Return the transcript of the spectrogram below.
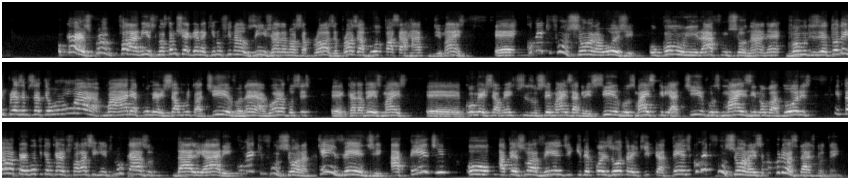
Ô, Carlos, por falar nisso, nós estamos chegando aqui no finalzinho já da nossa prosa. Prosa boa passa rápido demais. É, como é que funciona hoje, ou como irá funcionar, né? Vamos dizer, toda empresa precisa ter uma, uma área comercial muito ativa, né? Agora vocês é, cada vez mais é, comercialmente precisam ser mais agressivos, mais criativos, mais inovadores. Então, a pergunta que eu quero te falar é a seguinte: no caso da Aliari, como é que funciona? Quem vende, atende ou a pessoa vende e depois outra equipe atende? Como é que funciona isso? É uma curiosidade que eu tenho.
